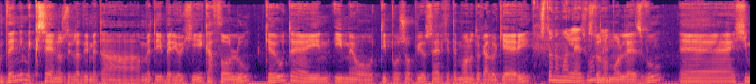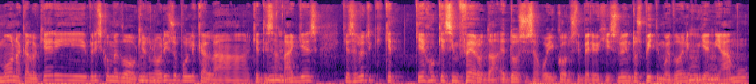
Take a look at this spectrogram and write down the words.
Δεν είμαι ξένος δηλαδή με, τα, με την περιοχή καθόλου και ούτε είμαι ο τύπος ο οποίος έρχεται μόνο το καλοκαίρι στον Ομολέσβου, στον ναι. Ομολέσβου. Ε, χειμώνα καλοκαίρι βρίσκομαι εδώ και γνωρίζω πολύ καλά και τις mm. ανάγκες και σε λέω ότι και, και, έχω και συμφέροντα εντός εισαγωγικών στην περιοχή. Σε λέω είναι το σπίτι μου εδώ, είναι η οικογένειά μου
